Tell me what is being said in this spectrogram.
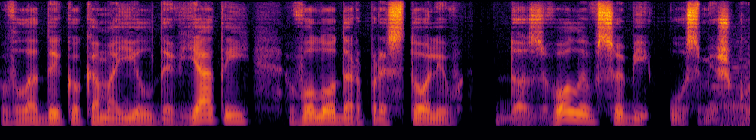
Владико Камаїл IX, володар престолів, дозволив собі усмішку.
